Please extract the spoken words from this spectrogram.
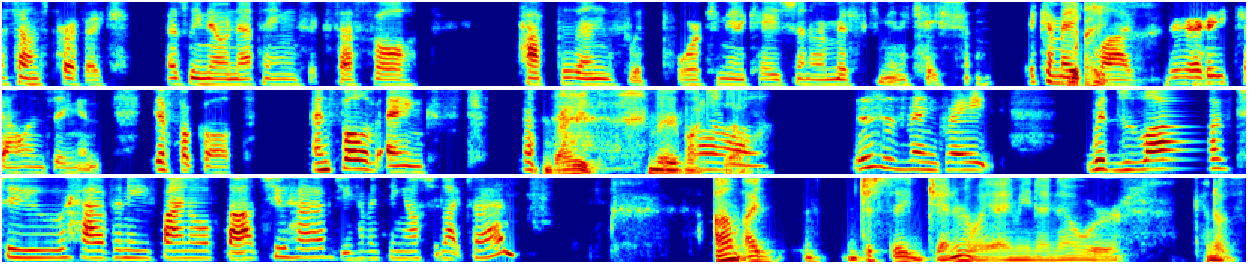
that sounds perfect. As we know, nothing successful happens with poor communication or miscommunication. It can make Right. life very challenging and difficult and full of angst. Right. Very much so. Oh, this has been great. Would love to have any final thoughts you have. Do you have anything else you'd like to add? Um, I just say generally, I mean, I know we're kind of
